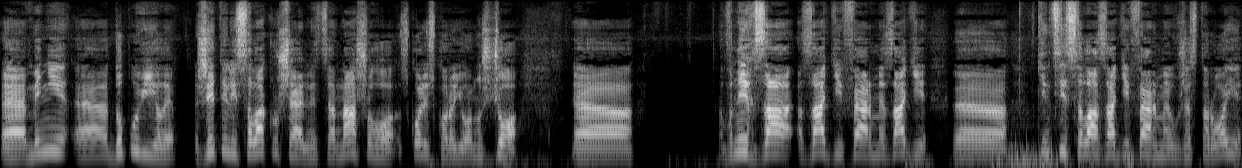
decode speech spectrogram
е, мені е, доповіли жителі села Крушельниця нашого Сколівського району, що е, в них за заді ферми, заді, е, в кінці села заді ферми вже старої,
